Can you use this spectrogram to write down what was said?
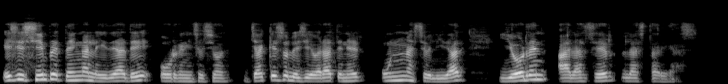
es que siempre tengan la idea de organización, ya que eso les llevará a tener una estabilidad y orden al hacer las tareas.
